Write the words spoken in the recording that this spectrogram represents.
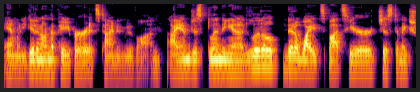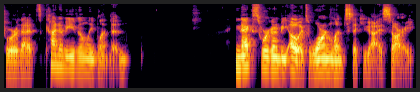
And when you get it on the paper, it's time to move on. I am just blending in a little bit of white spots here just to make sure that it's kind of evenly blended. Next, we're going to be, oh, it's worn lipstick, you guys, sorry.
